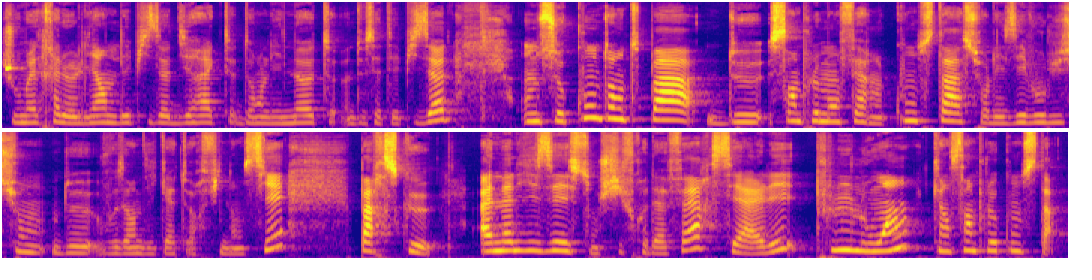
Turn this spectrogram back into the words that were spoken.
Je vous mettrai le lien de l'épisode direct dans les notes de cet épisode. On ne se contente pas de simplement faire un constat sur les évolutions de vos indicateurs financiers parce que analyser son chiffre d'affaires, c'est aller plus loin qu'un simple constat.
